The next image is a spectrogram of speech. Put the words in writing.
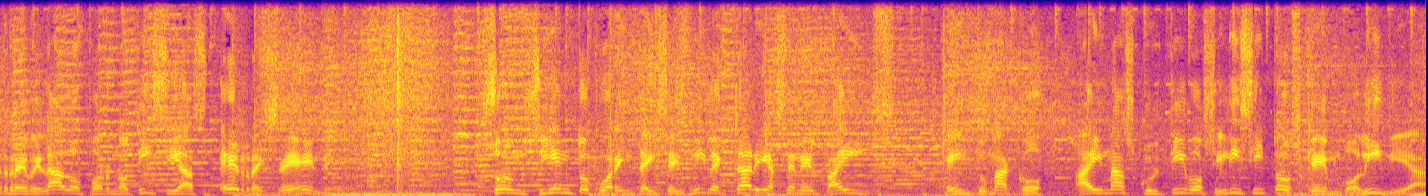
revelado por Noticias RCN. Son 146 mil hectáreas en el país. En Tumaco hay más cultivos ilícitos que en Bolivia.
